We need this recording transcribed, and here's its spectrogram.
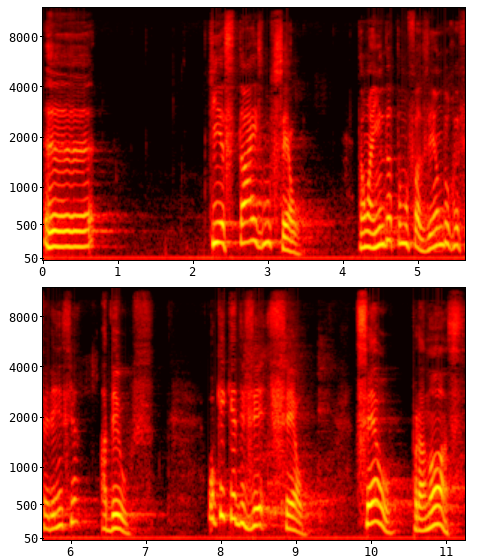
É, que estais no céu. Então, ainda estamos fazendo referência a Deus. O que quer dizer céu? Céu, para nós,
